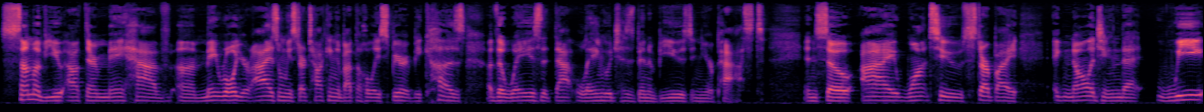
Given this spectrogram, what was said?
some of you out there may have um, may roll your eyes when we start talking about the holy spirit because of the ways that that language has been abused in your past. And so i want to start by acknowledging that we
